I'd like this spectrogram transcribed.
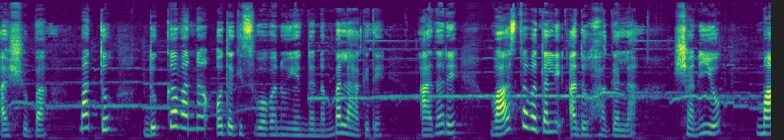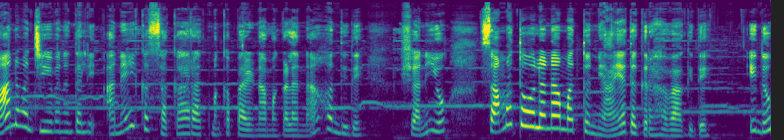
ಅಶುಭ ಮತ್ತು ದುಃಖವನ್ನು ಒದಗಿಸುವವನು ಎಂದು ನಂಬಲಾಗಿದೆ. ಆದರೆ ವಾಸ್ತವದಲ್ಲಿ ಅದು ಹಾಗಲ್ಲ. ಶನಿಯು ಮಾನವ ಜೀವನದಲ್ಲಿ ಅನೇಕ ಸಕಾರಾತ್ಮಕ ಪರಿಣಾಮಗಳನ್ನು ಹೊಂದಿದೆ. ಶನಿಯು ಸಮತೋಲನ ಮತ್ತು ನ್ಯಾಯದ ಗ್ರಹವಾಗಿದೆ. ಇದು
